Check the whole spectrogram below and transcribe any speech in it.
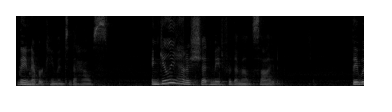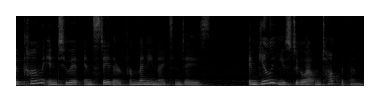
they never came into the house, and Gilly had a shed made for them outside. They would come into it and stay there for many nights and days, and Gilly used to go out and talk with them.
